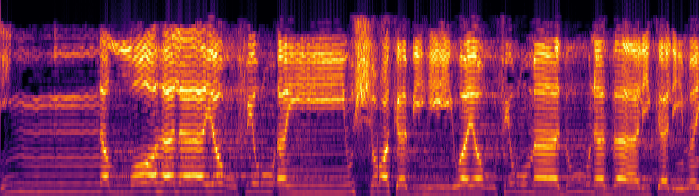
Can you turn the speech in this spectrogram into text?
إن الله لا يغفر أن يشرك به ويغفر ما دون ذلك لمن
